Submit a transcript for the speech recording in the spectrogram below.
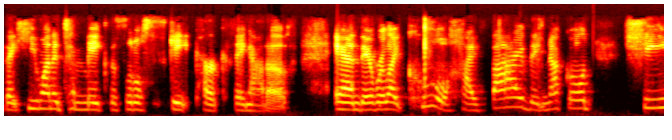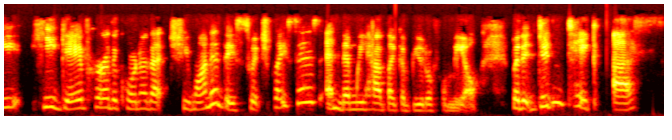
that he wanted to make this little skate park thing out of. And they were like, cool, high five. They knuckled she he gave her the corner that she wanted. They switched places and then we had like a beautiful meal. But it didn't take us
